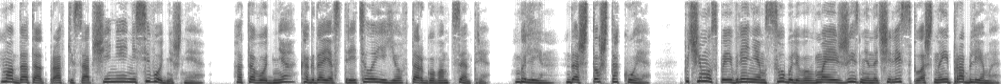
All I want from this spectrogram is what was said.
Но дата отправки сообщения не сегодняшняя, от того дня, когда я встретила ее в торговом центре. Блин, да что ж такое? Почему с появлением Соболева в моей жизни начались сплошные проблемы?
